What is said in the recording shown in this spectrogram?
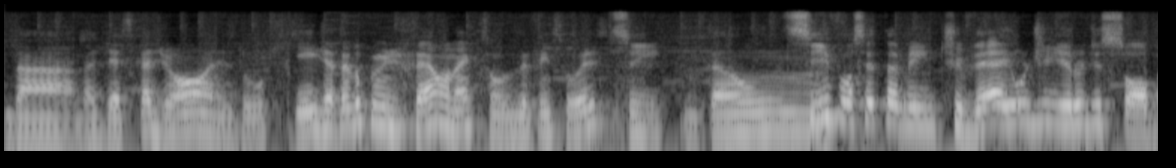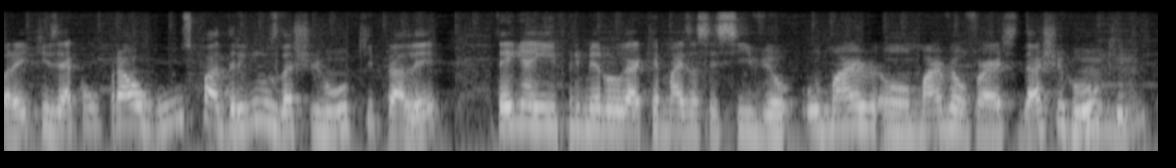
da, da Jessica Jones, do Luke Cage, até do Punho de Ferro, né? Que são os defensores. Sim. Então. Se você também tiver aí um dinheiro de sobra e quiser comprar alguns quadrinhos da She-Hulk pra ler, tem aí, em primeiro lugar, que é mais acessível, o, Mar o Marvelverse da She-Hulk. Uhum.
